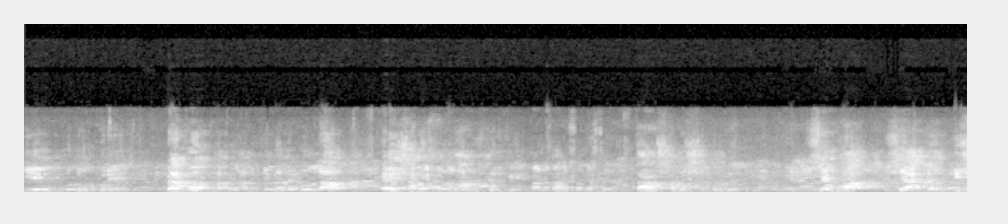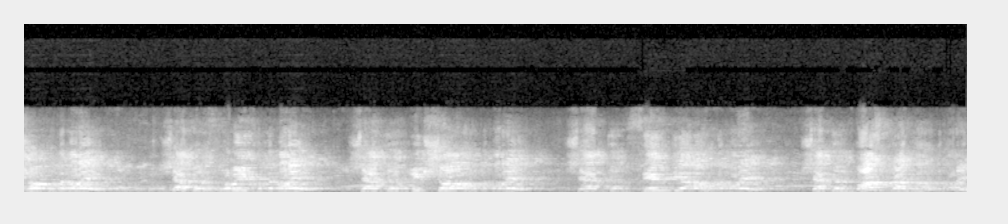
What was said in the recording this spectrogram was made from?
গিয়ে উদ্বোধন করে ব্যাপকভাবে, আমি যেভাবে বললাম, এই সমস্ত মানুষদেরকে তারা সদস্য করবে সে সে একজন কৃষক হতে পারে, সে একজন শ্রমিক হতে পারে, সে একজন রিক্সাওয়ালা হতে পারে, সে একজন সিএনজিওয়ালা হতে পারে, সে একজন বাস ড্রাইভার হতে পারে,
